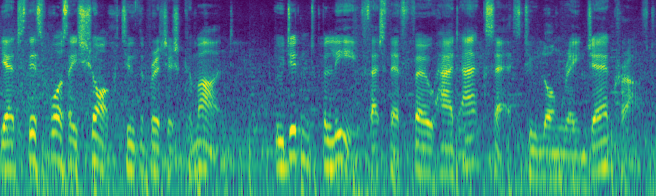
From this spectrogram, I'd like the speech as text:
Yet this was a shock to the British command, who didn't believe that their foe had access to long-range aircraft.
